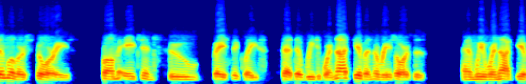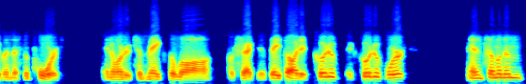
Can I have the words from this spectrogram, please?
similar stories from agents who basically said that we were not given the resources and we were not given the support in order to make the law effective. They thought it could have it could have worked, and some of them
